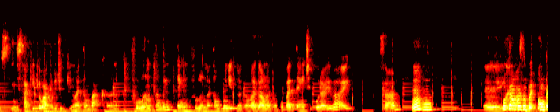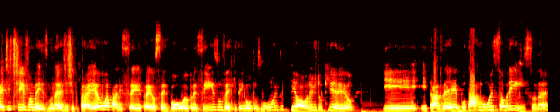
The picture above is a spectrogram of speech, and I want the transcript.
isso aqui que eu acredito que não é tão bacana. Fulano também tem, fulano não é tão bonito, não é tão legal, não é tão competente, por aí vai, sabe? Uhum. É, Porque então, é uma coisa assim, competitiva mesmo, né? De tipo, para eu aparecer, para eu ser boa, eu preciso ver que tem outros muito piores do que eu e, e trazer, botar luz sobre isso, né?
